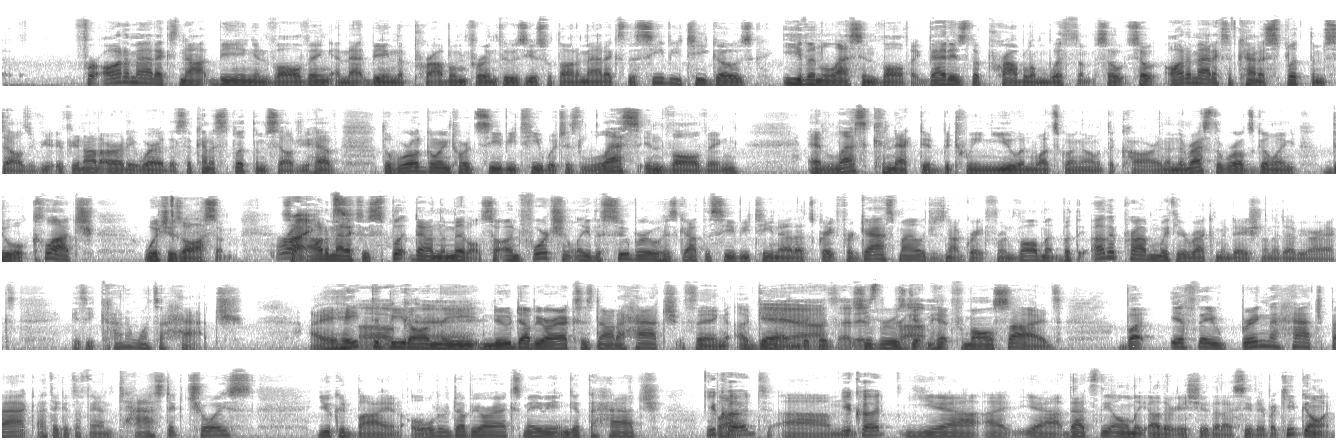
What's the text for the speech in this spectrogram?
for automatics not being involving and that being the problem for enthusiasts with automatics, the CVT goes even less involving. That is the problem with them. So so automatics have kind of split themselves. If you if you're not already aware of this, they've kind of split themselves. You have the world going towards CVT, which is less involving and less connected between you and what's going on with the car. And then the rest of the world's going dual clutch, which is awesome. Right. So automatics is split down the middle. So unfortunately, the Subaru has got the CVT now. That's great for gas mileage. It's not great for involvement. But the other problem with your recommendation on the WRX is he kind of wants a hatch. I hate to beat on the new WRX is not a hatch thing again Yeah, because that is the Subaru's problem. getting hit from all sides. But if they bring the hatch back, I think it's a fantastic choice. You could buy an older WRX maybe and get the hatch. You but, could. Um, You could. Yeah, I, yeah. That's the only other issue that I see there. But keep going.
